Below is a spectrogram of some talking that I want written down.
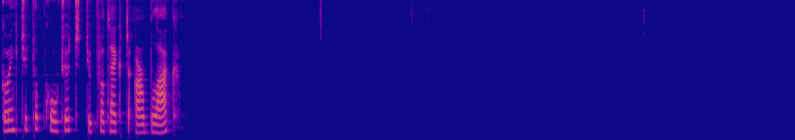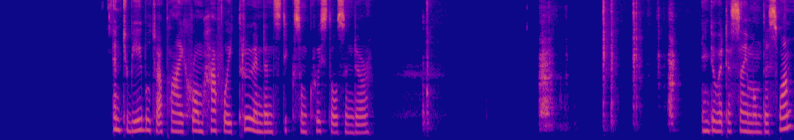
going to top coat it to protect our black. And to be able to apply chrome halfway through and then stick some crystals in there. And do it the same on this one.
